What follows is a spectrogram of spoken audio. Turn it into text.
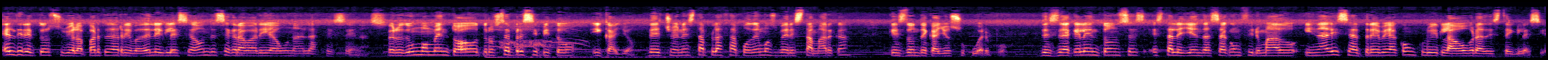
el director subió a la parte de arriba de la iglesia donde se grabaría una de las escenas. Pero de un momento a otro se precipitó y cayó. De hecho, en esta plaza podemos ver esta marca, que es donde cayó su cuerpo. Desde aquel entonces, esta leyenda se ha confirmado y nadie se atreve a concluir la obra de esta iglesia.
